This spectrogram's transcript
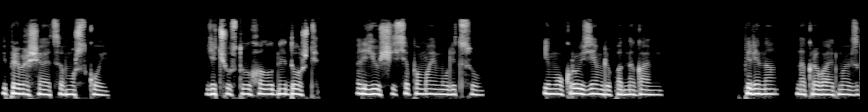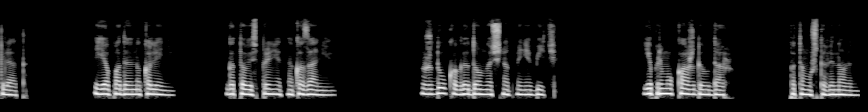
и превращается в мужской. Я чувствую холодный дождь, льющийся по моему лицу, и мокрую землю под ногами. Пелена накрывает мой взгляд, я падаю на колени, готовясь принять наказание. Жду, когда дом начнет меня бить. Я приму каждый удар, потому что виновен.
